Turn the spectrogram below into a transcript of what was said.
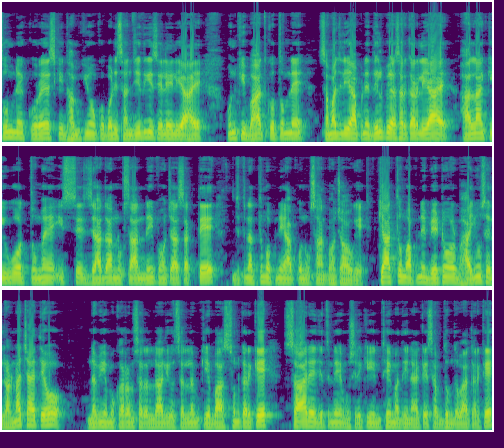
तुमने कुरैश की धमकियों को बड़ी संजीदगी से ले लिया है। उनकी बात को तुमने समझ लिया, अपने दिल पे असर कर लिया है। हालाँकि वो तुम्हें इससे ज़्यादा नुकसान नहीं पहुँचा सकते जितना तुम अपने आप को नुकसान पहुंचाओगे। क्या तुम अपने बेटों और भाइयों से लड़ना चाहते हो? नबी मुकरम सल्लल्लाहु अलैहि वसल्लम की बात सुन करके सारे जितने मुशरकिन थे मदीना के सब दुम दबा करके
